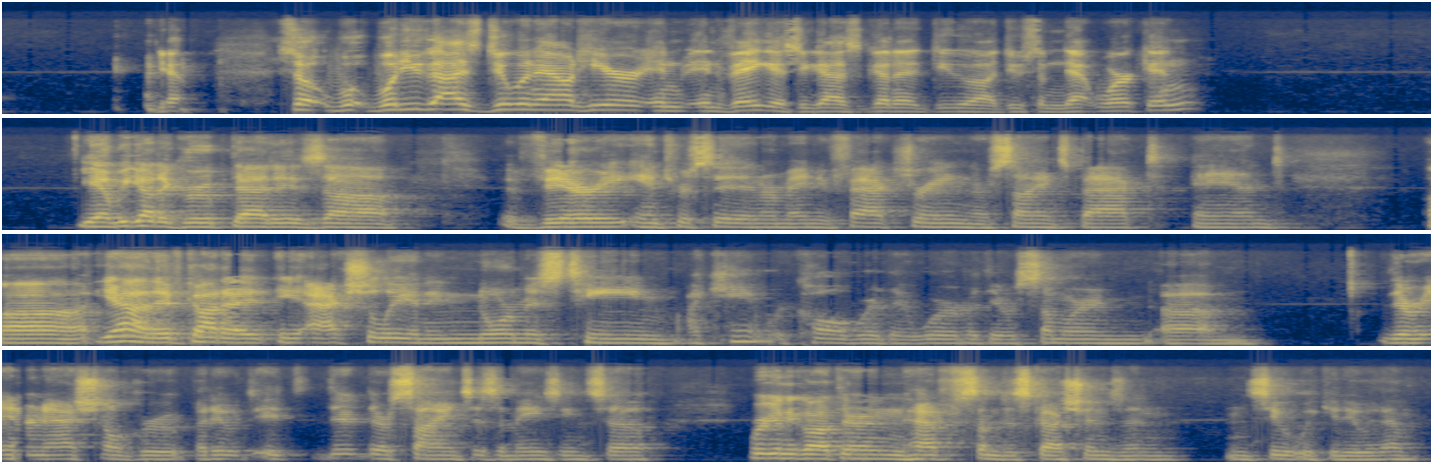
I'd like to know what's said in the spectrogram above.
Yep. So wh- what are you guys doing out here in, in Vegas? You guys gonna do uh, do some networking? Yeah, we got a group that is uh, very interested in our manufacturing. They're science backed, and uh, yeah, they've got a, actually an enormous team. I can't recall where they were, but they were somewhere in um, their international group. But it, it their, their science is amazing. So we're going to go out there and have some discussions and and see what we can do with them.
